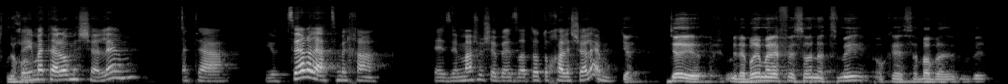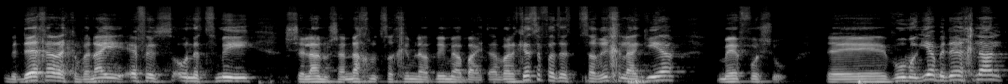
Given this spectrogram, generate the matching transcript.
נכון. ואם אתה לא משלם, אתה יוצר לעצמך איזה משהו שבעזרתו תוכל לשלם. כן. תראי, מדברים על אפס הון עצמי, אוקיי, סבבה. בדרך כלל הכוונה היא אפס הון עצמי שלנו, שאנחנו צריכים להביא מהבית, אבל הכסף הזה צריך להגיע מאיפשהו. אה, והוא מגיע בדרך כלל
